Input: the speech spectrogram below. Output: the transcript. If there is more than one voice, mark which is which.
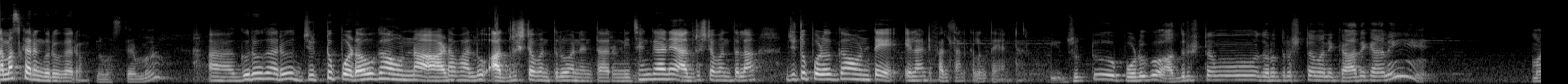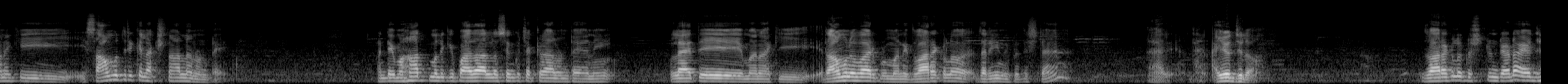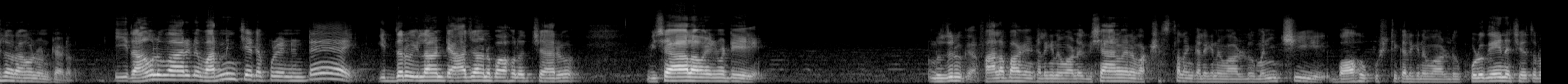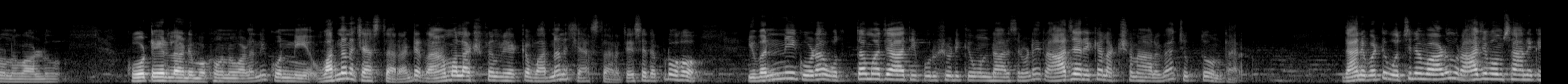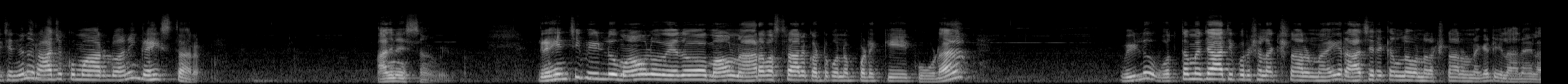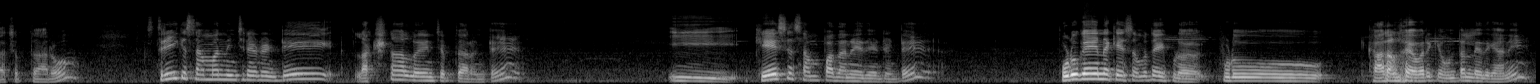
Speaker 1: నమస్కారం గురుగారు
Speaker 2: నమస్తే అమ్మా.
Speaker 1: గురుగారు జుట్టు పొడవుగా ఉన్న ఆడవాళ్ళు అదృష్టవంతులు అని అంటారు. నిజంగానే అదృష్టవంతుల జుట్టు పొడవుగా ఉంటే ఎలాంటి ఫలితాలు కలుగుతాయి అంటారు?
Speaker 2: జుట్టు పొడుగు అదృష్టము దురదృష్టం అని కాదు కానీ మనకి సాముద్రిక లక్షణాలను ఉంటాయి. అంటే మహాత్ములకి పాదాల్లో శంకు చక్రాలు ఉంటాయని లేకపోతే మనకి రాముల వారి ఇప్పుడు మనకి ద్వారకలో జరిగింది ప్రతిష్ట. అయోధ్యలో. ద్వారకలో కృష్ణుడు ఉంటాడు అయోధ్యలో రావణుడు ఉంటాడు. ఈ రాముల వారిని వర్ణించేటప్పుడు ఏంటంటే ఇద్దరు ఇలాంటి ఆజానుబాహులు వచ్చారు. విశాలమైనటువంటి నుదురుగా ఫాలభాగం కలిగిన వాళ్ళు విశాలమైన వక్షస్థలం కలిగిన వాళ్ళు మంచి బాహు పుష్టి కలిగిన వాళ్ళు పొడుగైన చేతులు ఉన్నవాళ్ళు కోటేరు లాంటి ముఖం ఉన్న వాళ్ళని కొన్ని వర్ణన చేస్తారు. అంటే రామలక్ష్మణుల యొక్క వర్ణన చేస్తారు. చేసేటప్పుడు ఓహో ఇవన్నీ కూడా ఉత్తమ జాతి పురుషుడికి ఉండాల్సిన రాజరిక లక్షణాలుగా చెప్తూ ఉంటారు. దాన్ని బట్టి వచ్చినవాడు రాజవంశానికి చెందిన రాజకుమారులు అని గ్రహిస్తారు. ఆంజనేయ స్వామి వీళ్ళు. గ్రహించి వీళ్ళు మామూలు ఏదో మామూలు నారవస్త్రాలు కట్టుకున్నప్పటికీ కూడా వీళ్ళు ఉత్తమ జాతి పురుష లక్షణాలు ఉన్నాయి రాచరికంలో ఉన్న లక్షణాలు ఉన్నాయి కాబట్టి ఇలానే ఇలా చెప్తారు. స్త్రీకి సంబంధించినటువంటి లక్షణాల్లో ఏం చెప్తారంటే ఈ కేశ సంపద అనేది ఏంటంటే పొడుగైన కేసు సంపద ఇప్పుడు ఇప్పుడు కాలంలో ఎవరికి ఉండలేదు కానీ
